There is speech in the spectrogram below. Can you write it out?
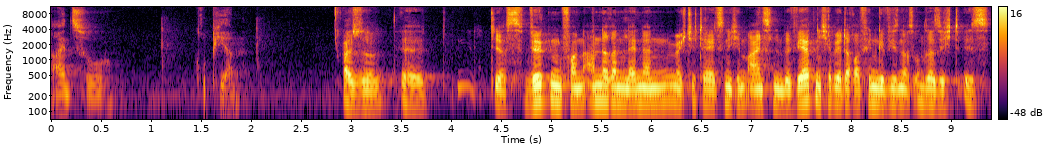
einzugruppieren? Also äh, das Wirken von anderen Ländern möchte ich da jetzt nicht im Einzelnen bewerten. Ich habe ja darauf hingewiesen, aus unserer Sicht ist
